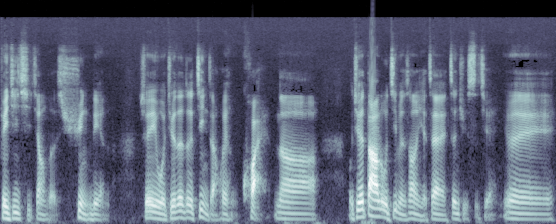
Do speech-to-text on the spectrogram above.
飞机起降的训练了，所以我觉得这个进展会很快。那我觉得大陆基本上也在争取时间，因为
